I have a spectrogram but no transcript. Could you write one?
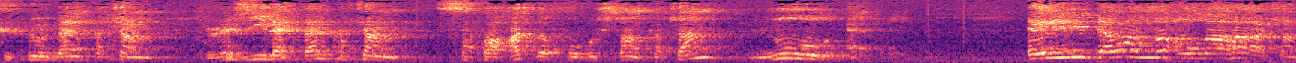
küfürden kaçan, reziletten kaçan, sefahat ve fuhuştan kaçan nur ehli. Elini devamlı Allah'a açan,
